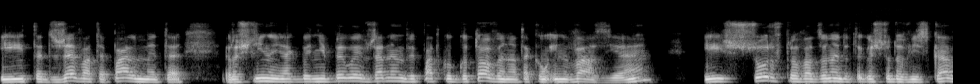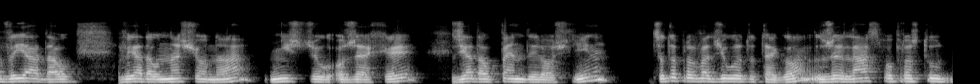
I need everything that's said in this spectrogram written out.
I te drzewa, te palmy, te rośliny jakby nie były w żadnym wypadku gotowe na taką inwazję. I szczur wprowadzony do tego środowiska wyjadał, wyjadał nasiona, niszczył orzechy, zjadał pędy roślin, co doprowadziło do tego, że las po prostu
